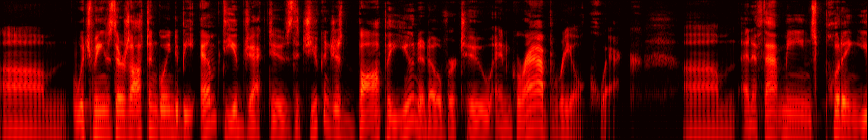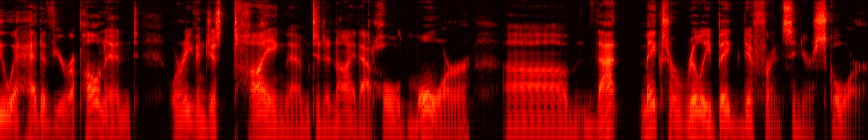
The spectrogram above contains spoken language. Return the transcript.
Um, which means there's often going to be empty objectives that you can just bop a unit over to and grab real quick. Um, and if that means putting you ahead of your opponent, or even just tying them to deny that hold more, um, that makes a really big difference in your score.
